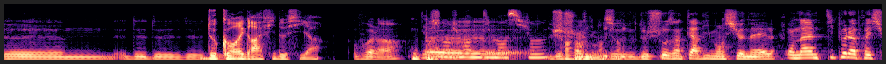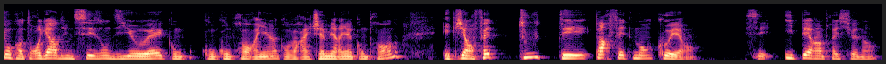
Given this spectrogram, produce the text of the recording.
euh, de, de, de, De chorégraphie de Sia. Voilà Ou De pas. changement de Euh, dimension. de, Changement change- de dimension. de- de choses interdimensionnelles on a un petit peu l'impression quand on regarde une saison d'IOA qu'on qu'on comprend rien qu'on va jamais rien comprendre et puis en fait tout est parfaitement cohérent c'est hyper impressionnant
